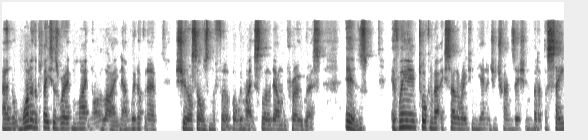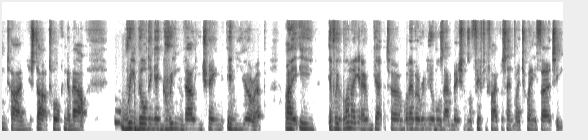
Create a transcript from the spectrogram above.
And one of the places where it might not align now we're not going to shoot ourselves in the foot but we might slow down the progress is if we're talking about accelerating the energy transition but at the same time you start talking about rebuilding a green value chain in europe i.e if we want to, you know, get to whatever renewables ambitions of 55% by 2030,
